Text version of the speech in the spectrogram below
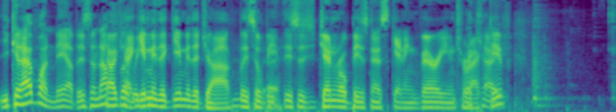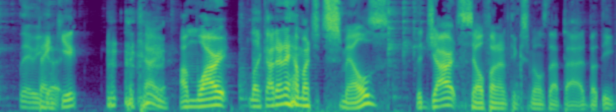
You can have one now. There's enough. Okay, give me the give me the jar. This will be this is general business getting very interactive. There we go. Thank go. you. Okay, I'm worried. Like, I don't know how much it smells. The jar itself, I don't think smells that bad, but the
